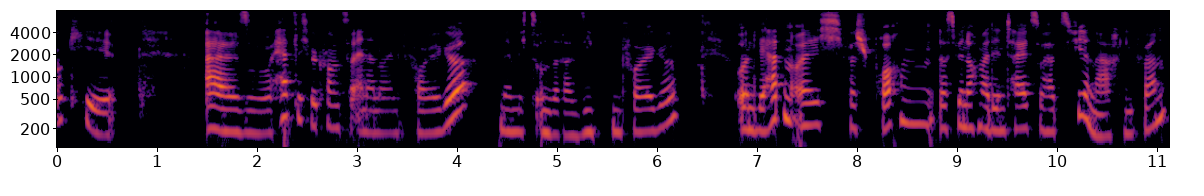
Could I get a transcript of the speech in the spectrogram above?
Okay. Also, herzlich willkommen zu einer neuen Folge, nämlich zu unserer siebten Folge. Und wir hatten euch versprochen, dass wir nochmal den Teil zu Hartz IV nachliefern.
